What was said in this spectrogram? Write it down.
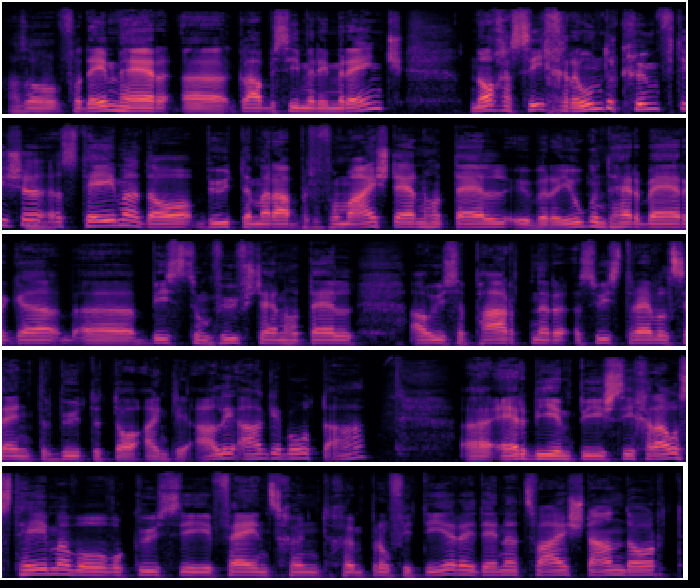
Also von dem her, äh, glaube ich, sind wir im Range. Nachher sicher Unterkunft ist ein, mhm. Thema. Da bieten wir aber vom Ein-Stern-Hotel über Jugendherberge äh, bis zum Fünf-Stern-Hotel auch unser Partner Swiss Travel Center bietet da eigentlich alle Angebote an. Äh, Airbnb ist sicher auch ein Thema, wo, wo gewisse Fans können, können profitieren in diesen zwei Standorten.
